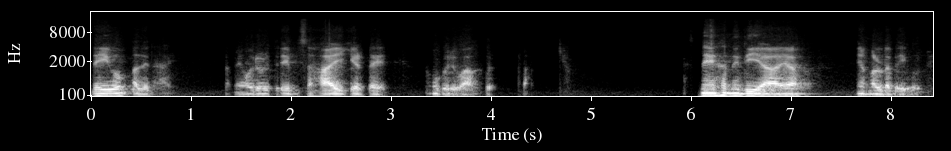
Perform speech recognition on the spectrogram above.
ദൈവം അതിനായി നമ്മെ ഓരോരുത്തരെയും സഹായിക്കട്ടെ. നമുക്കൊരു വാക്ക് സ്നേഹനിധിയായ ഞങ്ങളുടെ ദൈവമേ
